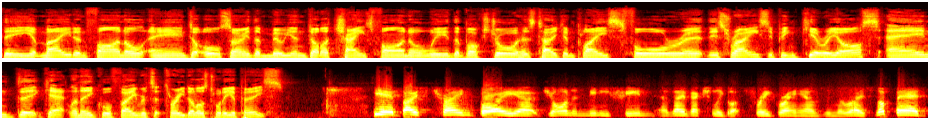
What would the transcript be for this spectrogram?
the maiden final, and also the million dollar chase final, where the box draw has taken place for uh, this race. Zipping Curios and uh, Gatlin equal favourites at $3.20 apiece. Yeah, both trained by uh, John and Minnie Finn. Uh, they've actually got three greyhounds in the race. Not bad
